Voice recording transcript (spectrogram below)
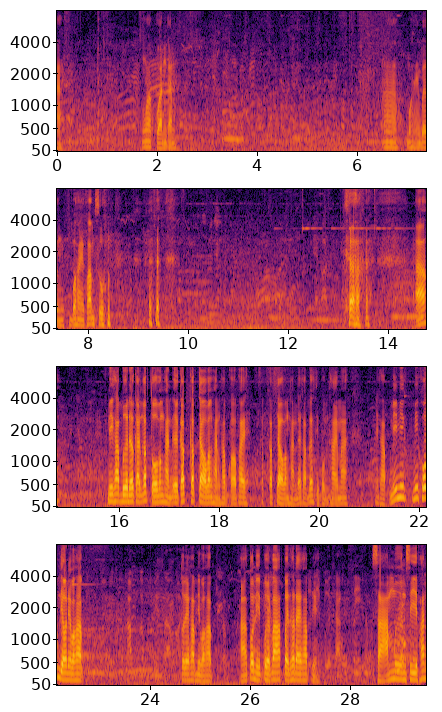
อะงัวกวนกันอ่าบ่ให้เบิงบ่ให้ความสูงเอานี่ครับเบอร์เดียวกันกับตัวบางหันเออกับกับเจ้าบางหันครับขออภัยกับกับเจ้าบางหันด้อครับเด้อที่ผมทายมานี่ครับมีมีมีโคมเดียวเนี่ยป่ะครับครับเมษาหน่อย ตัวใดครับนี่ป่ะครับอ่าต้นนี้เปิดว่าเปิดเท่าไหรครับนี่เปิดสามสิบสี่ครับสามหมื่นสี่พัน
